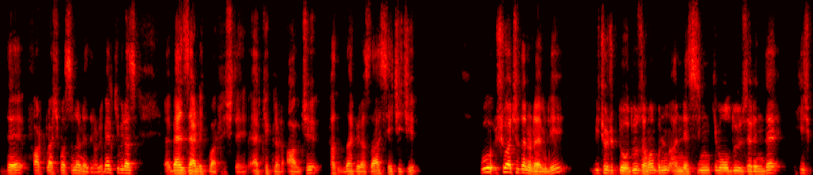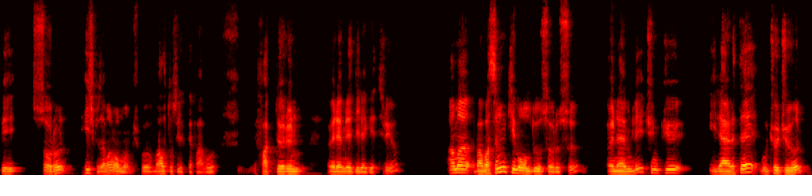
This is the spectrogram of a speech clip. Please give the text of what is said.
de farklılaşmasına neden oluyor. Belki biraz e, benzerlik var işte erkekler avcı, kadınlar biraz daha seçici. Bu şu açıdan önemli. Bir çocuk doğduğu zaman bunun annesinin kim olduğu üzerinde hiçbir sorun hiçbir zaman olmamış. Bu Malthus ilk defa bu faktörün önemli dile getiriyor. Ama babasının kim olduğu sorusu önemli. Çünkü ileride bu çocuğun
